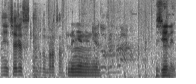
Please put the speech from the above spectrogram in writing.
Не, тебя резать не буду, братан. Да не-не-не. Зелень.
